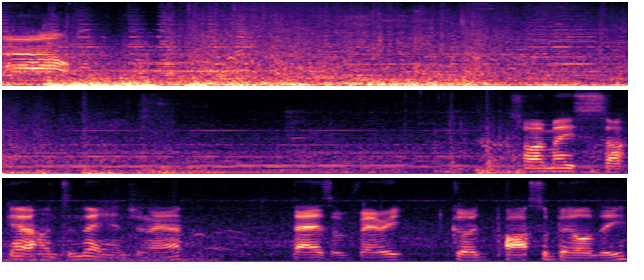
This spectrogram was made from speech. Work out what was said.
Ow. So I may suck at hunting the Anjanath. That is a very good possibility.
